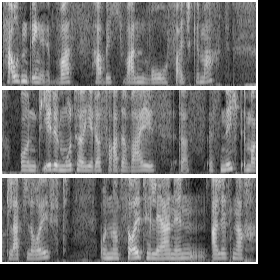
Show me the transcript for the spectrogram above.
tausend Dinge. Was habe ich wann, wo falsch gemacht? Und jede Mutter, jeder Vater weiß, dass es nicht immer glatt läuft. Und man sollte lernen, alles nach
